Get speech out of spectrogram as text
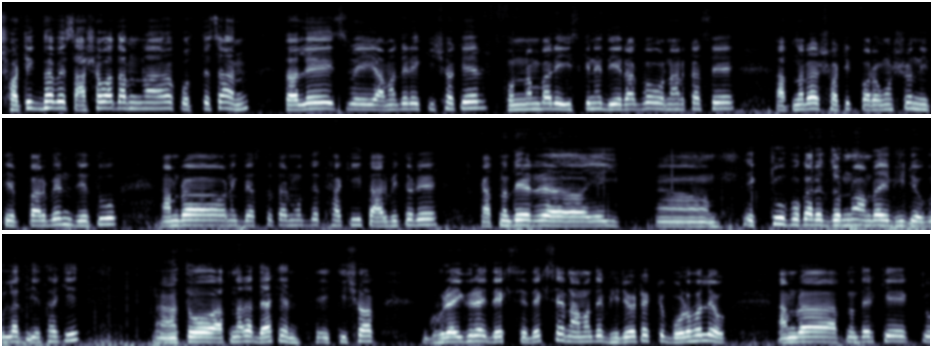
সঠিকভাবে চাষাবাদ আপনারা করতে চান তাহলে এই আমাদের এই কৃষকের ফোন নাম্বার এই স্ক্রিনে দিয়ে রাখব। ওনার কাছে আপনারা সঠিক পরামর্শ নিতে পারবেন। যেহেতু আমরা অনেক ব্যস্ততার মধ্যে থাকি, তার ভিতরে আপনাদের এই একটু উপকারের জন্য আমরা এই ভিডিওগুলো দিয়ে থাকি। তো আপনারা দেখেন, এই কৃষক ঘুরাই ঘুরাই দেখছে। দেখছেন, আমাদের ভিডিওটা একটু বড় হলেও আমরা আপনাদেরকে একটু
